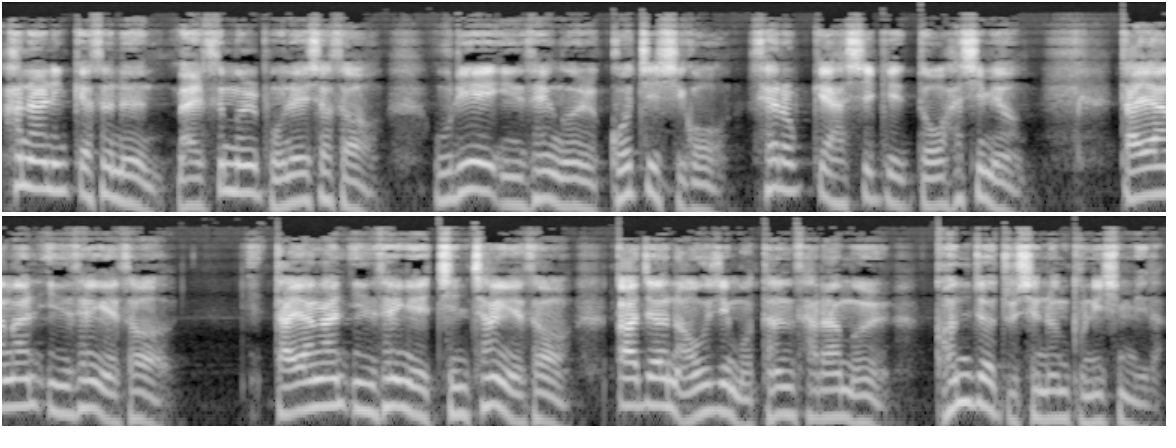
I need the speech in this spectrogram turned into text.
하나님께서는 말씀을 보내셔서 우리의 인생을 고치시고 새롭게 하시기도 하시며 다양한 인생에서 다양한 인생의 진창에서 빠져나오지 못한 사람을 건져주시는 분이십니다.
